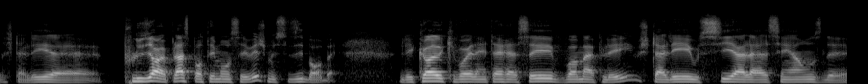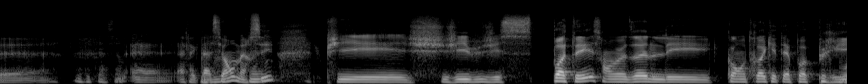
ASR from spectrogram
Je suis allé euh, plusieurs places porter mon CV. Je me suis dit, bon, ben, l'école qui va être intéressée va m'appeler. Je suis allé aussi à la séance de Invitation. euh, affectation, merci. Puis j'ai vu, j'ai spoté, si on veut dire, les contrats qui n'étaient pas pris.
